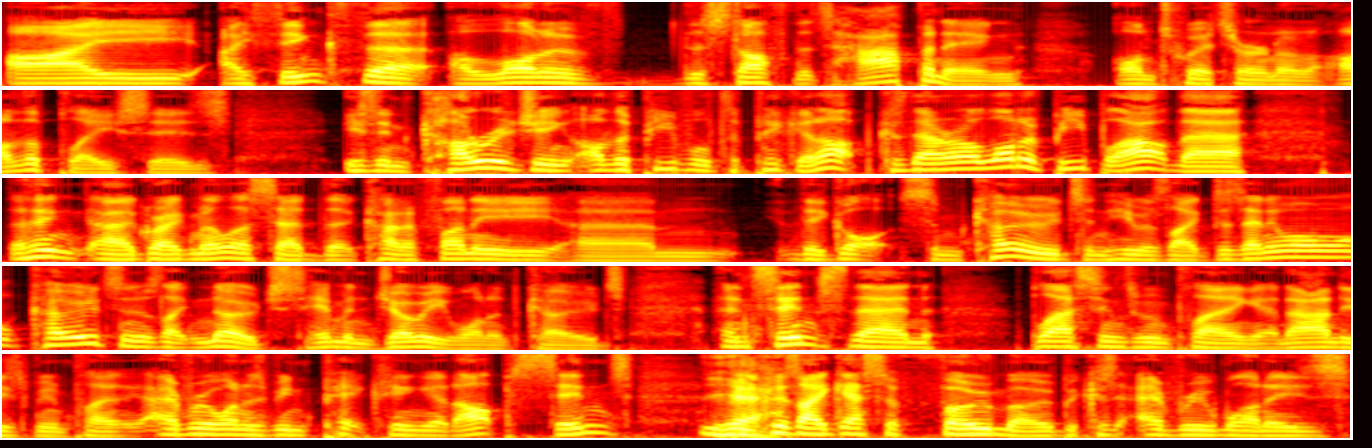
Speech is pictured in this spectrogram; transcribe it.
I I think that a lot of the stuff that's happening on Twitter and on other places is encouraging other people to pick it up because there are a lot of people out there. I think uh, Greg Miller said that kind of funny. Um, they got some codes, and he was like, "Does anyone want codes?" And it was like, "No, just him and Joey wanted codes." And since then, Blessing's been playing it, and Andy's been playing it. Everyone has been picking it up since Yeah. because I guess of FOMO because everyone is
